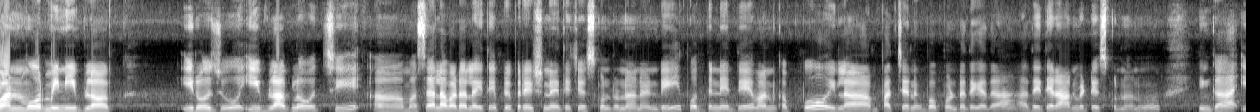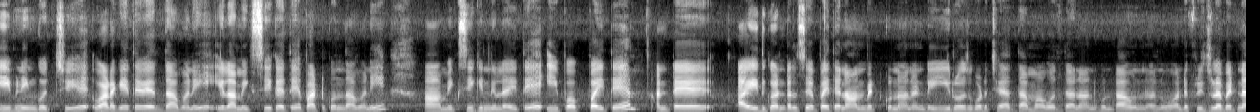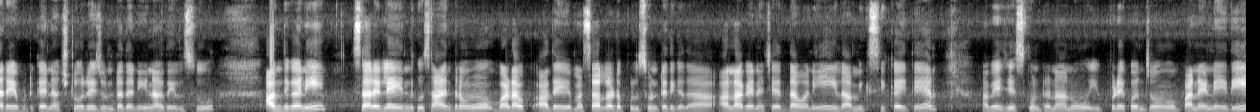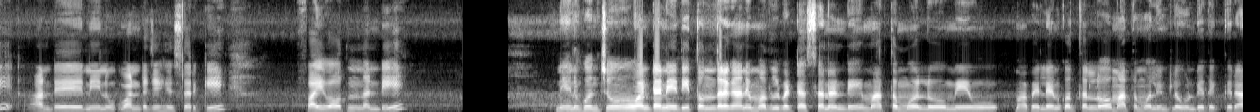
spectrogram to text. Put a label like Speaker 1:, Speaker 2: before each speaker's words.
Speaker 1: One more mini blog. ఈరోజు ఈ బ్లాగ్లో వచ్చి మసాలా వడలు అయితే ప్రిపరేషన్ అయితే చేసుకుంటున్నానండి. పొద్దున్నైతే వన్ కప్పు ఇలా పచ్చెనగపప్పు ఉంటుంది కదా అదైతే నానబెట్టేసుకున్నాను. ఇంకా ఈవినింగ్ వచ్చి వడకైతే వేద్దామని ఇలా మిక్సీకి అయితే పట్టుకుందామని ఆ మిక్సీ గిన్నెలు అయితే ఈ పప్పు అయితే అంటే ఐదు గంటల సేపు అయితే నానబెట్టుకున్నానండి. ఈ రోజు కూడా చేద్దామా వద్దా అని అనుకుంటా ఉన్నాను. అంటే ఫ్రిడ్జ్లో పెట్టినా రేపటికైనా స్టోరేజ్ ఉంటుందని నాకు తెలుసు. అందుకని సరేలే ఎందుకు సాయంత్రం వడ అదే మసాలా పులుసు ఉంటుంది కదా అలాగైనా చేద్దామని ఇలా మిక్సీకి అయితే వేసేసుకుంటున్నాను. ఇప్పుడే కొంచెం పని అనేది అంటే నేను వంట చేసేసరికి ఫైవ్ అవుతుందండి. నేను కొంచెం వంట అనేది తొందరగానే మొదలు పెట్టేస్తానండి. మా అత్తమ్మ వాళ్ళు మేము మా పెళ్ళైన కొత్తల్లో మా అత్తమ్మ వాళ్ళ ఇంట్లో ఉండే దగ్గర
